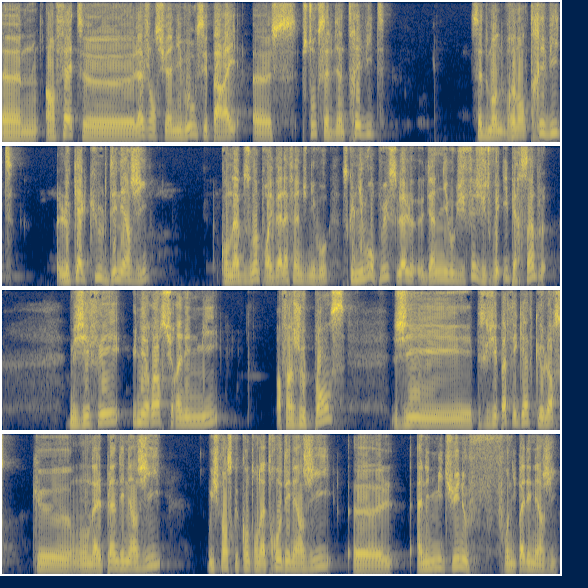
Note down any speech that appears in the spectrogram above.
Euh, en fait, euh, là, j'en suis à un niveau où c'est pareil. je trouve que ça devient très vite. Ça demande vraiment très vite le calcul d'énergie qu'on a besoin pour arriver à la fin du niveau. Parce que le niveau en plus, là, le dernier niveau que j'ai fait, j'ai trouvé hyper simple. Mais j'ai fait une erreur sur un ennemi. Enfin, je pense. J'ai. Parce que j'ai pas fait gaffe que lorsque on a le plein d'énergie. Oui, je pense que quand on a trop d'énergie, euh, un ennemi tué ne fournit pas d'énergie.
